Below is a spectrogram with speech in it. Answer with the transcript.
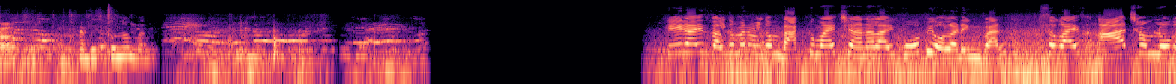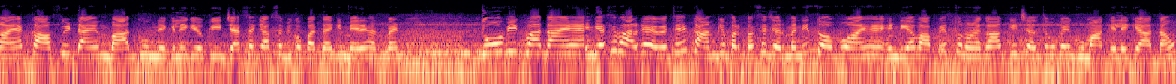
हाँ अब इसको ना बंद guys welcome and welcome back to my channel I hope you all are doing well so guys आज हम लोग आए हैं काफ़ी टाइम बाद घूमने के लिए क्योंकि जैसा कि आप सभी को पता है कि मेरे हस्बैंड दो वीक बाद आए हैं। इंडिया से बाहर गए हुए थे, काम के पर्पज़ से जर्मनी तो अब वो आए हैं इंडिया वापस। तो उन्होंने कहा कि चलते वो कहीं घुमा के लेके आता हूँ।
